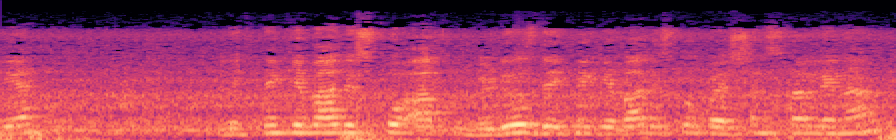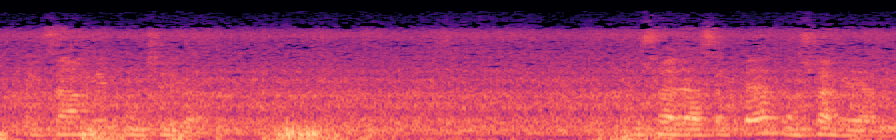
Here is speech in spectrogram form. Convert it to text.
लिया लिखने के बाद इसको आप वीडियोस देखने के बाद इसको क्वेश्चंस कर लेना एग्ज़ाम में पूछेगा पूछा जा सकता है, पूछा गया भी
